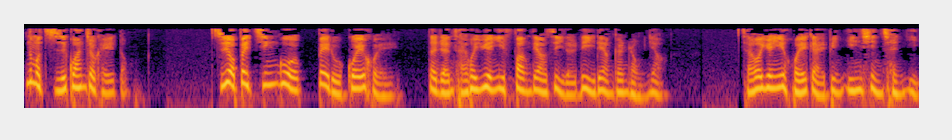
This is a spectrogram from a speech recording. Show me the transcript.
那么直观就可以懂。只有被经过被掳归回的人，才会愿意放掉自己的力量跟荣耀，才会愿意悔改并因信称义，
